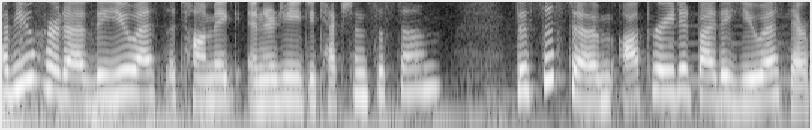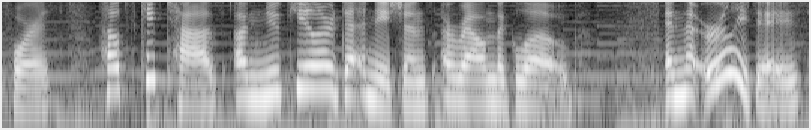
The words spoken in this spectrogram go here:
Have you heard of the U.S. Atomic Energy Detection System? The system, operated by the U.S. Air Force, helps keep tabs on nuclear detonations around the globe. In the early days,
